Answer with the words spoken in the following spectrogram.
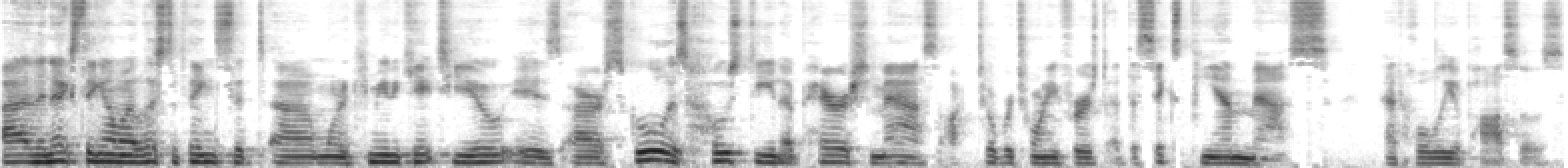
Uh, the next thing on my list of things that uh, I want to communicate to you is our school is hosting a parish mass October 21st at the 6 p.m. mass at Holy Apostles.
